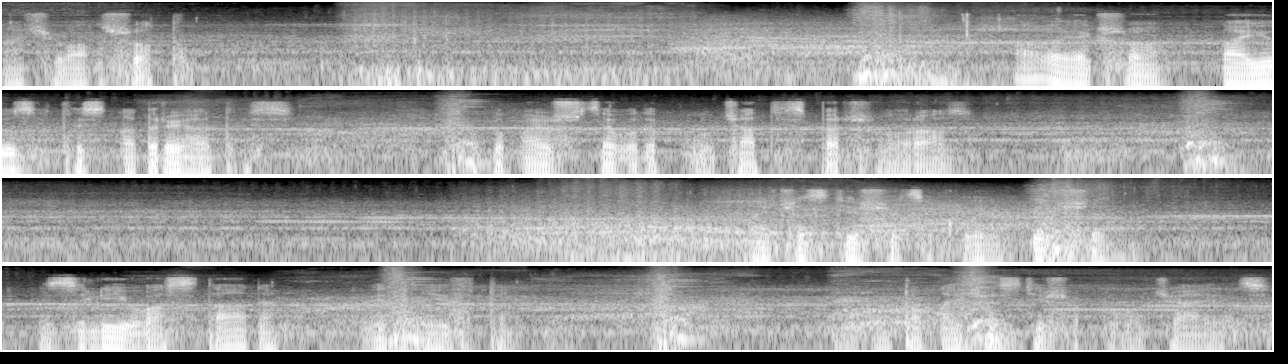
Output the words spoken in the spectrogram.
іначе ваншот. Але якщо наюзатись, надригатись, думаю, що це буде получатись з першого разу. Найчастіше це коли більше зліва стане від ліфта. Ну, Там найчастіше виходить.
